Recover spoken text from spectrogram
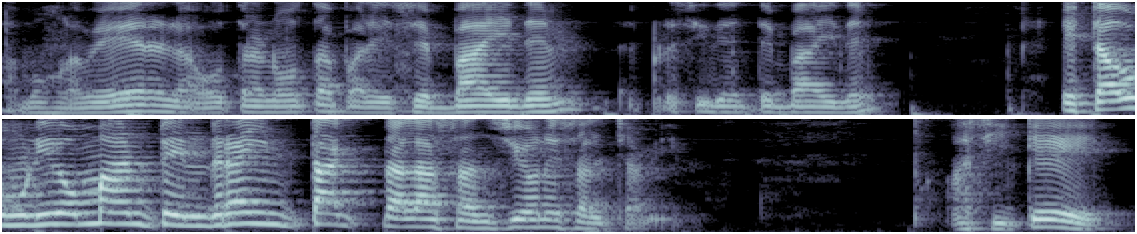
Vamos a ver, la otra nota aparece Biden, el presidente Biden. Estados Unidos mantendrá intacta las sanciones al chavismo. Así que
